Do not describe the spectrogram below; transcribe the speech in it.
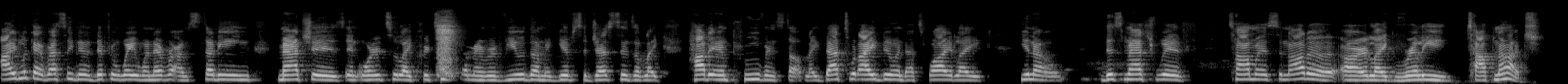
I look at wrestling in a different way whenever I'm studying matches in order to like critique them and review them and give suggestions of like how to improve and stuff. Like that's what I do. And that's why like, you know, this match with Tama and Sanada are like really top notch.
